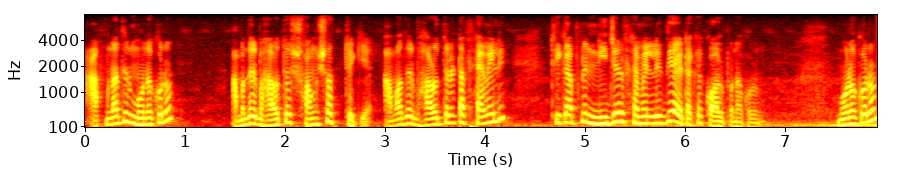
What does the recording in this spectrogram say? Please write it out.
আপনাদের মনে করুন, আমাদের ভারতের সংসদ থেকে, আমাদের ভারতের একটা ফ্যামিলি ঠিক আপনি নিজের ফ্যামিলি দিয়ে এটাকে কল্পনা করুন। মনে করুন,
